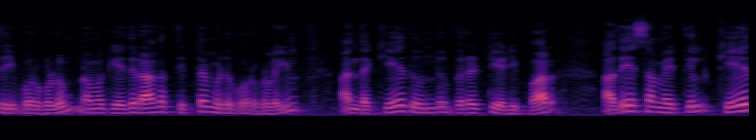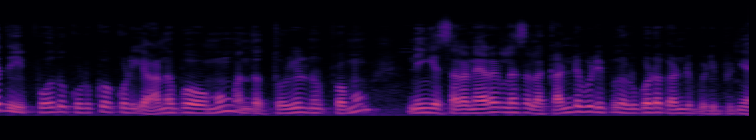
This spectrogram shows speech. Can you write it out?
செய்பவர்களும் நமக்கு எதிராக திட்டமிடுபவர்களையும் அந்த கேது வந்து விரட்டி அடிப்பார். அதே சமயத்தில் கேது இப்போது கொடு கொடுக்கக்கூடிய அனுபவமும் அந்த தொழில்நுட்பமும் நீங்கள் சில நேரங்களில் சில கண்டுபிடிப்புகள் கூட கண்டுபிடிப்பீங்க.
